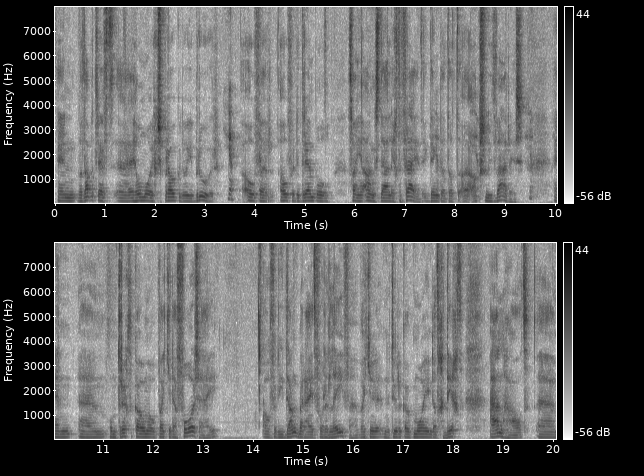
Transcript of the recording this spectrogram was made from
En wat dat betreft, eh, heel mooi gesproken door je broer Ja. over, over de drempel van je angst, daar ligt de vrijheid. Ik denk dat dat eh, absoluut waar is. Ja. En ehm, om terug te komen op wat je daarvoor zei, over die dankbaarheid voor het leven, wat je natuurlijk ook mooi in dat gedicht aanhaalt. ehm,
